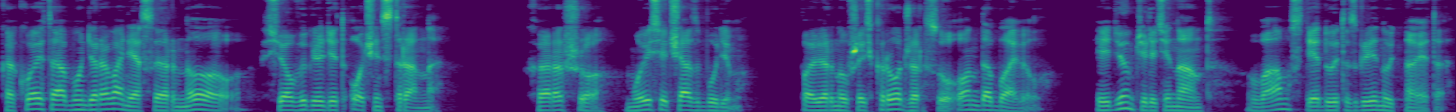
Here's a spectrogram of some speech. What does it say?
«Какое-то обмундирование, сэр, но все выглядит очень странно». «Хорошо, мы сейчас будем». Повернувшись к Роджерсу, он добавил. «Идемте, лейтенант, вам следует взглянуть на это».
